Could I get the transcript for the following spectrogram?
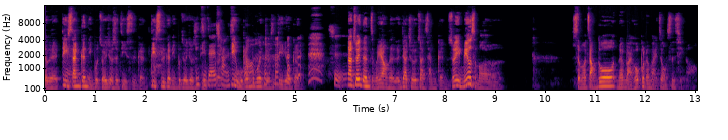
对不对？第三根你不追就是第四根，第四根你不追就是第五根，第五根不追就是第六根。是。那追的人怎么样呢？人家就是赚三根，所以没有什么什么涨多能买或不能买这种事情哦。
